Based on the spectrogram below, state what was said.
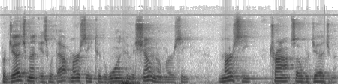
For judgment is without mercy to the one who has shown no mercy. Mercy triumphs over judgment.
